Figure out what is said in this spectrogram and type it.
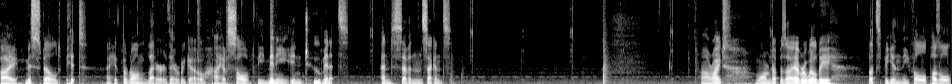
I misspelled pit. I hit the wrong letter. There we go. I have solved the mini in two minutes and seven seconds. Alright, warmed up as I ever will be. Let's begin the full puzzle.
